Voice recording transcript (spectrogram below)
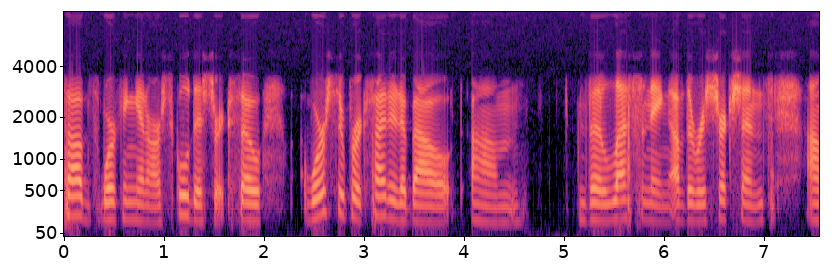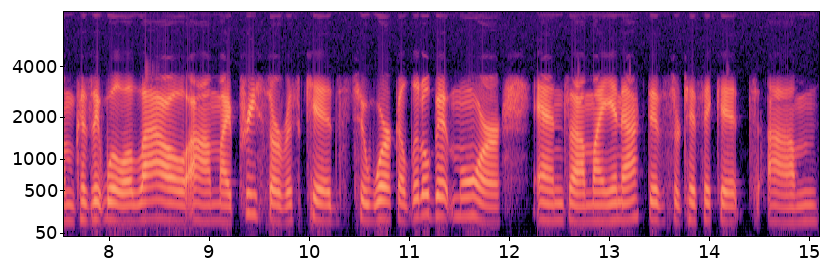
subs working in our school district. So we're super excited about. Um, the lessening of the restrictions um because um, it will allow um, my pre-service kids to work a little bit more and uh, my inactive certificate um,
